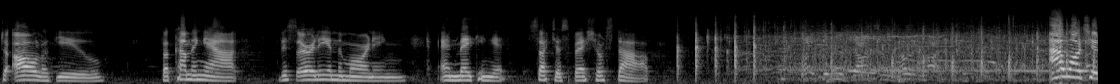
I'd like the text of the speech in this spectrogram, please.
to all of you for coming out this early in the morning and making it such a special stop. I want you,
